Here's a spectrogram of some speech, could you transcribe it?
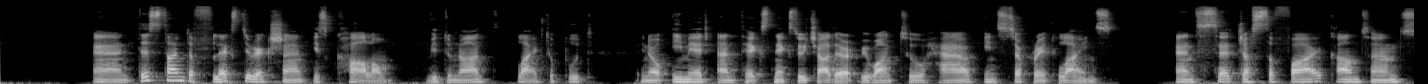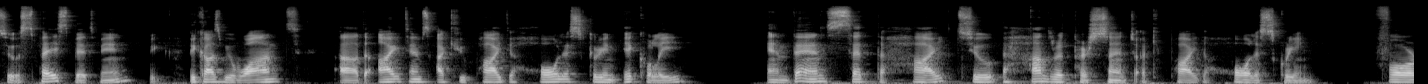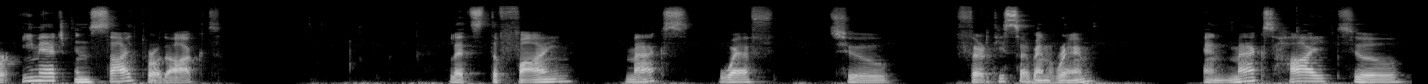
and this time the flex direction is column. We do not like to put you know image and text next to each other. We want to have in separate lines. And set justify content to space between because we want uh, the items occupy the whole screen equally and then set the height to 100% to occupy the whole screen. For image inside product, let's define max width to 37 rem and max height to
